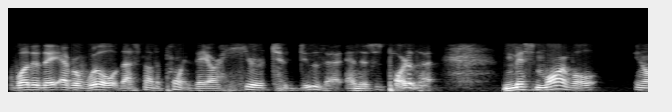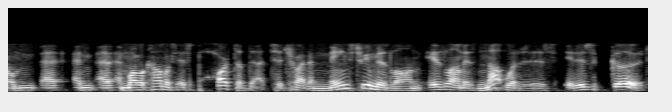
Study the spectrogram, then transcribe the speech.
Whether they ever will, that's not the point. They are here to do that, and this is part of that. Miss Marvel, you know, and, and, Marvel Comics is part of that to try to mainstream Islam. Islam is not what it is. It is good,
